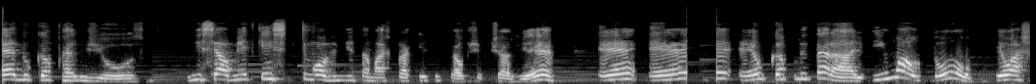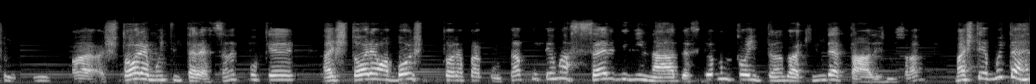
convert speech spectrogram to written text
é do campo religioso. Inicialmente, quem se movimenta mais para criticar o Chico Xavier é, é, é o campo literário. E um autor, eu acho a história é muito interessante, porque a história é uma boa história para contar, porque tem uma série de guinadas, que eu não estou entrando aqui em detalhes, não sabe? Mas tem muitas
